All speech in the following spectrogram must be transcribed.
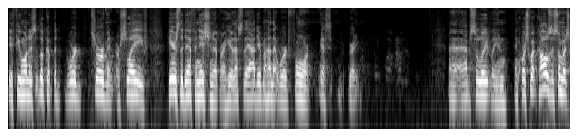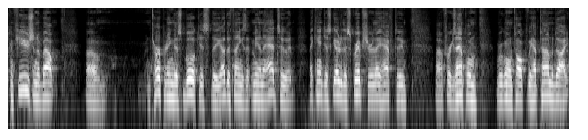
if you want to look up the word servant or slave, Here's the definition it right here. That's the idea behind that word form. Yes, Grady. Uh, absolutely. And, and, of course, what causes so much confusion about um, interpreting this book is the other things that men add to it. They can't just go to the scripture, they have to, uh, for example, we're going to talk, if we have time tonight,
